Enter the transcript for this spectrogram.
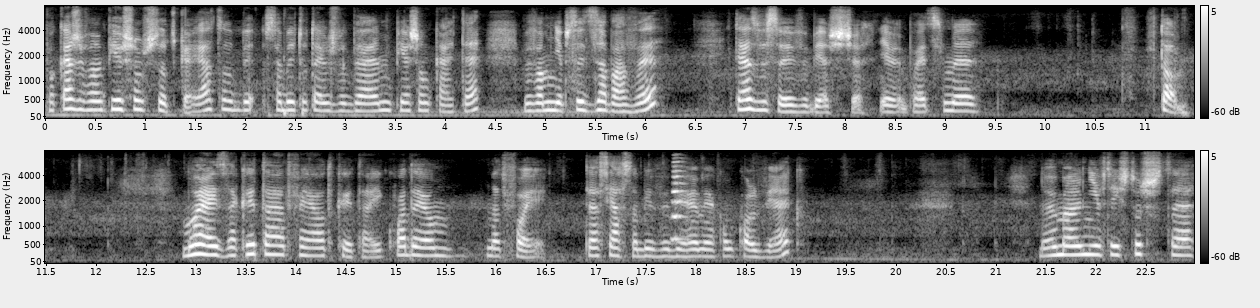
Pokażę wam pierwszą sztuczkę. Ja to sobie tutaj już wybrałem pierwszą kartę, by wam nie psuć zabawy. I teraz wy sobie wybierzcie. Nie wiem, powiedzmy w tą. Moja jest zakryta, twoja odkryta i kładę ją na twojej. Teraz ja sobie wybieram jakąkolwiek. Normalnie w tej sztuczce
